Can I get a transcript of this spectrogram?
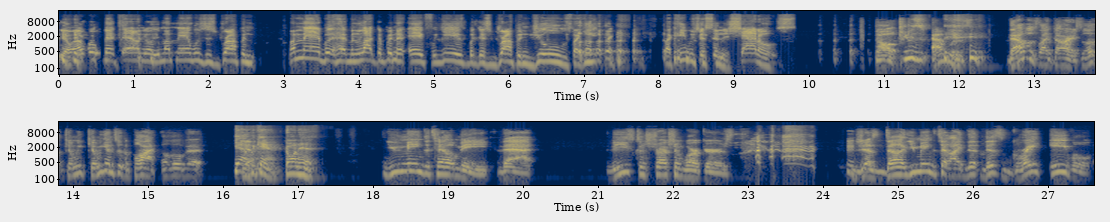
yo, I wrote that down. Yo, my man was just dropping. My man, but had been locked up in the egg for years, but just dropping jewels like he, like, like he was just in the shadows. Dog, He was. That was- that was like all right. So can we can we get into the plot a little bit? Yeah, Yeah. we can. Go on ahead. You mean to tell me that these construction workers just dug? You mean to tell like th- this great evil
